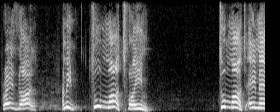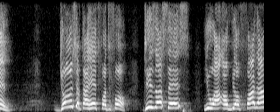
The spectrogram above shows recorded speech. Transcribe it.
Praise God. I mean, too much for him. Too much. Amen. John chapter 8, 44. Jesus says, You are of your father,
